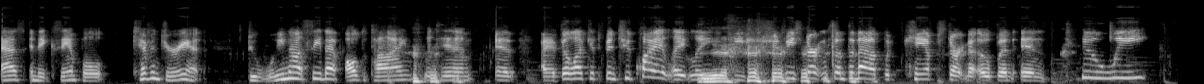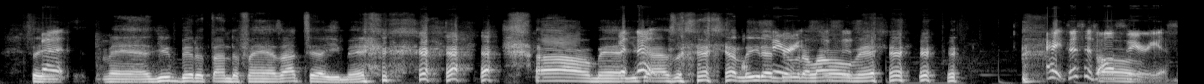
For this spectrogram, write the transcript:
as an example. Kevin Durant, do we not see that all the time with him? and I feel like it's been too quiet lately. Yeah. He should be starting something up with camp starting to open in two weeks. see, But man, you bitter Thunder fans, I tell you, man. oh man, you no, guys leave that serious, dude alone, this man. Hey, this is all Oh, serious.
